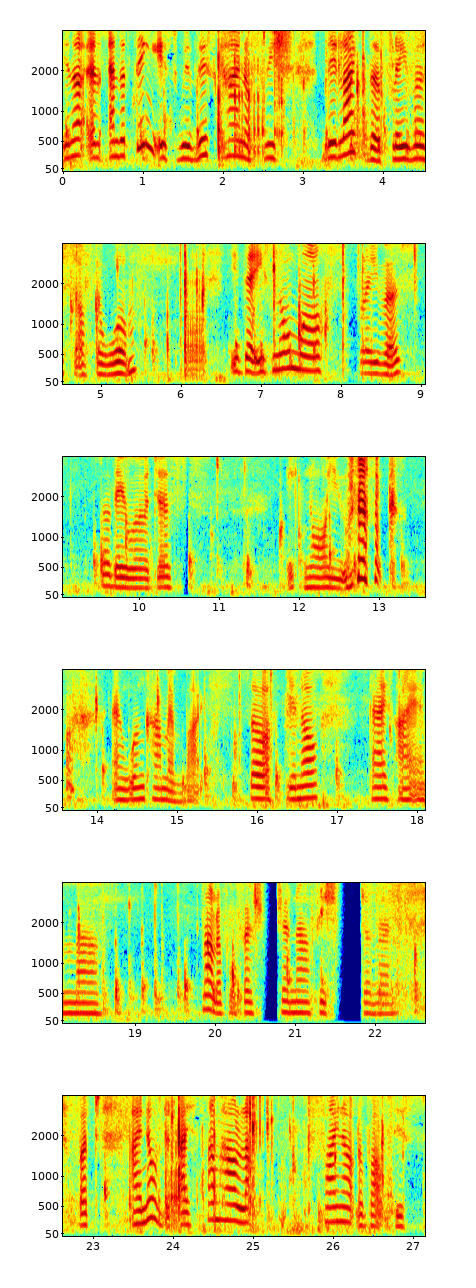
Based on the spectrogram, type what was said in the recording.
You know, and, and the thing is with this kind of fish, they like the flavors of the worm. If there is no more flavors, so they will just ignore you and won't come and bite. So, you know, guys, I am uh, not a professional fisherman, but I know that I somehow find out about this,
